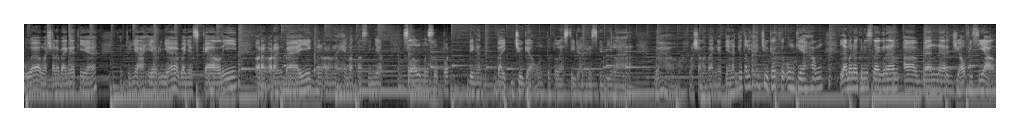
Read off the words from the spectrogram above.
Wow, Masya Allah banget ya Tentunya akhirnya banyak sekali orang-orang baik dan orang-orang hebat pastinya Selalu mensupport dengan baik juga untuk Lesti dan Rizky Bilar. Wow, Masya Allah banget ya. Dan kita lihat juga keunggahan laman akun Instagram Abang Official.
